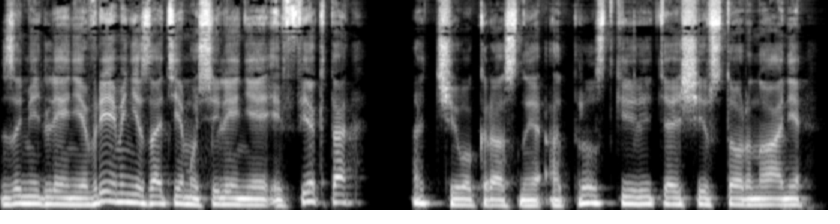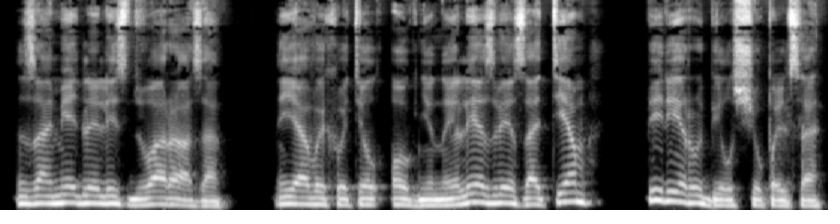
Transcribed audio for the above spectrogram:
Замедление времени, затем усиление эффекта, отчего красные отростки, летящие в сторону Ани, замедлились два раза. Я выхватил огненное лезвие, затем перерубил щупальца,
